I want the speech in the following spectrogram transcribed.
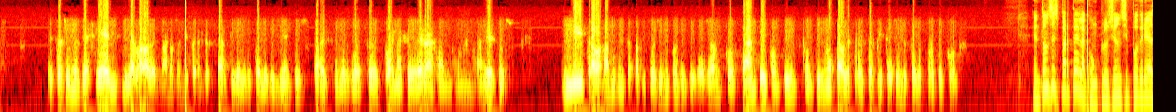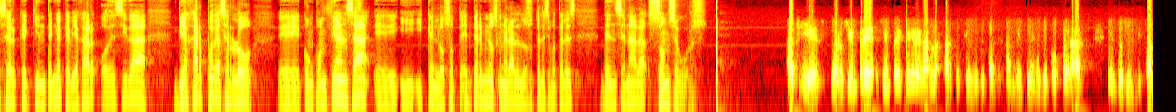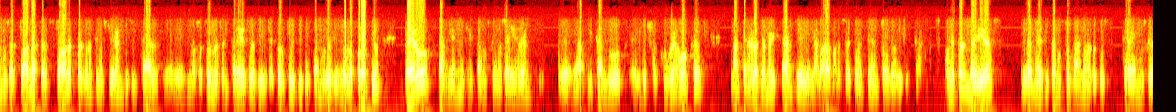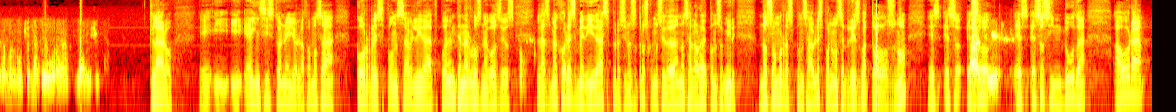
estaciones de gel y lavado de manos en diferentes partes de los establecimientos para que los huéspedes puedan acceder a, estos. Y trabajamos en capacitación y concientización constante y continua para la correcta aplicación de todos los protocolos. Entonces, parte de la conclusión sí podría ser que quien tenga que viajar o decida viajar puede hacerlo eh, con confianza eh, y, y, que los en términos generales los hoteles y moteles de Ensenada son seguros. Así es, pero siempre siempre hay que agregar la parte que el visitante también tiene que cooperar. Entonces invitamos a todas las, todas las personas que nos quieran visitar, eh, nosotros las empresas y el sector turístico estamos haciendo lo propio, pero también necesitamos que nos ayuden eh, aplicando el uso de cubrebocas, mantener la sana distancia y el lavado de manos frecuente en todos los visitantes. Con estas medidas y las medidas que estamos tomando nosotros creemos que hacemos mucho más segura la visita. Claro. Eh, y, e insisto en ello, la famosa corresponsabilidad. Pueden tener los negocios las mejores medidas, pero si nosotros como ciudadanos a la hora de consumir no somos responsables, ponemos en riesgo a todos, ¿no? Es, eso, eso, es. eso sin duda. Ahora,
